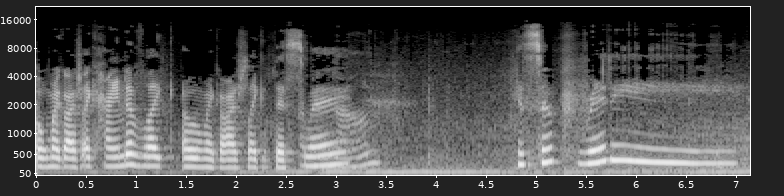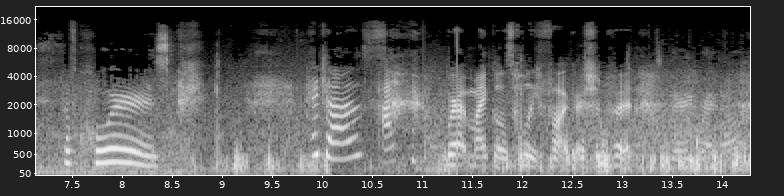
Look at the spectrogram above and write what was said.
Oh my gosh, I kind of like, oh my gosh, like this way. down. It's so pretty. Of course. Hey, Jazz. Hi. We're at Michael's. Holy fuck, I should put. It's very bright out.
